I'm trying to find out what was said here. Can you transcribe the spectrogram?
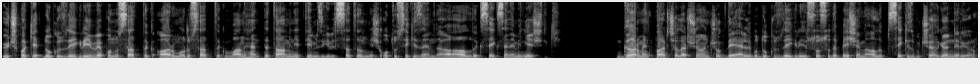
3 paket 9 degree weapon'u sattık. Armor'u sattık. One hand'de tahmin ettiğimiz gibi satılmış. 38 hem daha aldık. 80 hemi geçtik. Garment parçalar şu an çok değerli. Bu 9 degree sosu da 5 eme alıp 8.5'a gönderiyorum.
